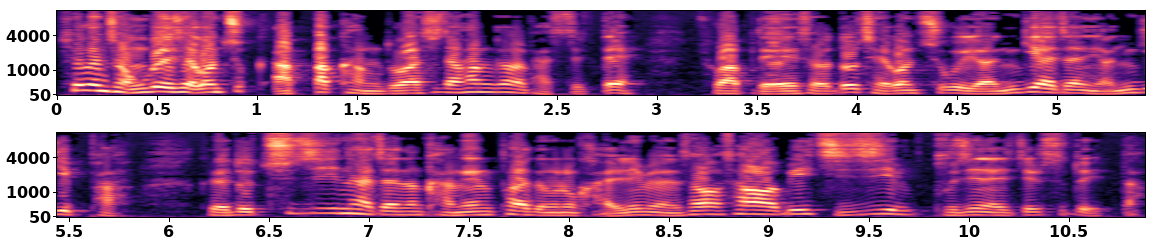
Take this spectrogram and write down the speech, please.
최근 정부의 재건축 압박 강도와 시장 환경을 봤을 때 조합 내에서도 재건축을 연기하자는 연기파, 그래도 추진하자는 강행파 등으로 갈리면서 사업이 지지부진해질 수도 있다.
